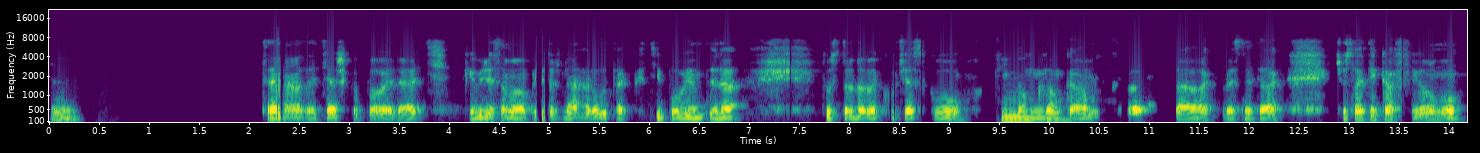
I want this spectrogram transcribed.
Hmm. To je naozaj ťažko povedať. Kebyže sa ma opýtaš na hru, tak ti poviem teda tú stredovekú českú Kingdom, Kingdom Come. Come. Tak, presne tak. Čo sa týka filmu,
